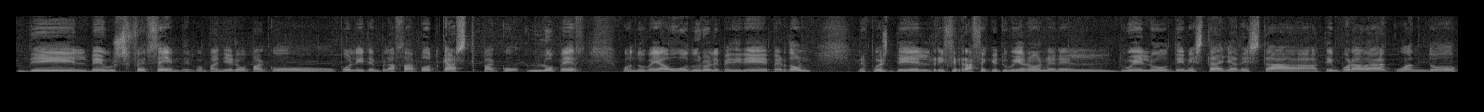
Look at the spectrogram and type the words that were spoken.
del Beus FC, del compañero Paco Polit en Plaza Podcast, Paco López. Cuando vea a Hugo Duro le pediré perdón después del rifirrafe que tuvieron en el duelo de Mestalla de esta temporada, cuando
